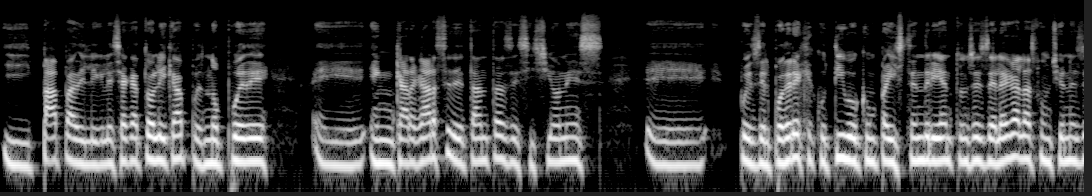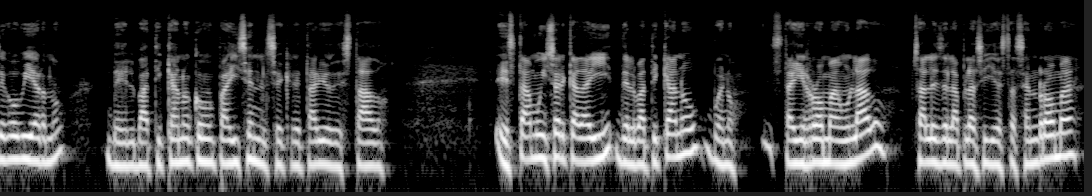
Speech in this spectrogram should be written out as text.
y papa de la Iglesia Católica, pues no puede eh, encargarse de tantas decisiones eh, pues del poder ejecutivo que un país tendría, entonces delega las funciones de gobierno del Vaticano como país en el secretario de Estado. Está muy cerca de ahí, del Vaticano, bueno, está ahí Roma a un lado, sales de la plaza y ya estás en Roma,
